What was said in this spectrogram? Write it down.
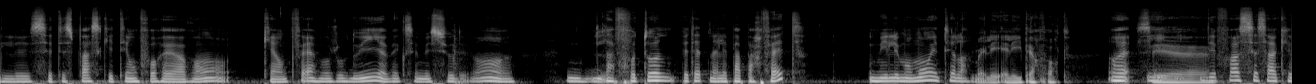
le- cet espace qui était en forêt avant, qui est en ferme aujourd'hui, avec ces messieurs devant. la photo, peut-être, n'elle est pas parfaite, mais le moment était là. Mais elle, est, elle est hyper forte. Ouais, euh, Des fois, c'est ça que,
